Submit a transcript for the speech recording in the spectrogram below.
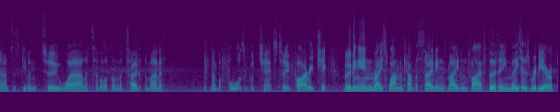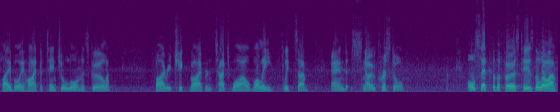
chances given to, uh, let's have a look on the tote at the moment. Number four is a good chance too, Fiery Chick. Moving in, race one, Compass Savings Maiden, 5.13 metres, Riviera Playboy, High Potential, Lorna's Girl, Fiery Chick, Vibrant Touch, Wild Wally, Flitzer, and Snow Crystal. All set for the first, here's the lure.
